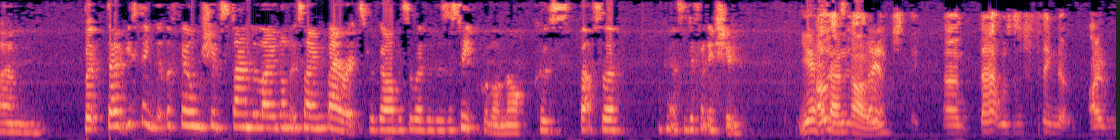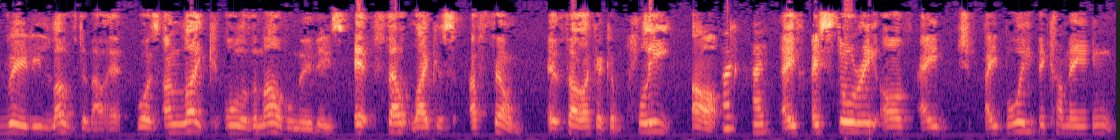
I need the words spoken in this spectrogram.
Um, but don't you think that the film should stand alone on its own merits, regardless of whether there's a sequel or not? Because that's a, I think that's a different issue. Yes I was and no. say, actually, um, that was the thing that I really loved about it was unlike all of the Marvel movies, it felt like a film. It felt like a complete arc, Okay. a, a story of a a boy becoming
